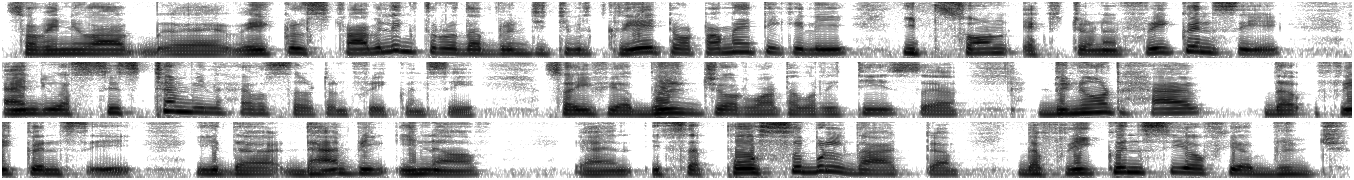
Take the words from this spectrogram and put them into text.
So, when you are uh, vehicles traveling through the bridge it will create automatically its own external frequency and your system will have a certain frequency. So, if your bridge or whatever it is uh, do not have the frequency either damping enough and it is possible that uh, the frequency of your bridge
